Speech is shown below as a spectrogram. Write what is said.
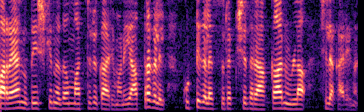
പറയാൻ ഉദ്ദേശിക്കുന്നത് മറ്റൊരു കാര്യമാണ്. യാത്രകളിൽ കുട്ടികളെ സുരക്ഷിതരാക്കാനുള്ള ചില കാര്യങ്ങൾ.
